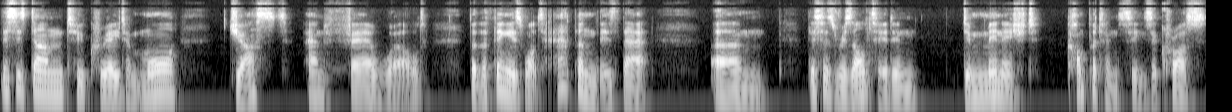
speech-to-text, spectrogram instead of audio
This is done to create a more just and fair world. But the thing is, what's happened is that um, this has resulted in diminished competencies across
